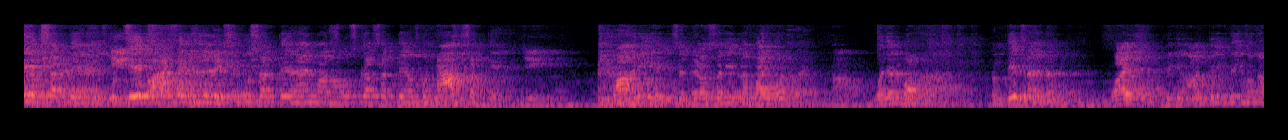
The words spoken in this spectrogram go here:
देख सकते हैं उसको देख सकते हैं छू सकते हैं महसूस कर सकते हैं उसको नाप सकते हैं। बाहरी है जैसे मेरा शरीर लंबाई बढ़ रहा है हाँ। वज़न बढ़ रहा है। तो हम देख रहे हैं ना वाय स्वरूप लेकिन आंतरिक नहीं होगा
